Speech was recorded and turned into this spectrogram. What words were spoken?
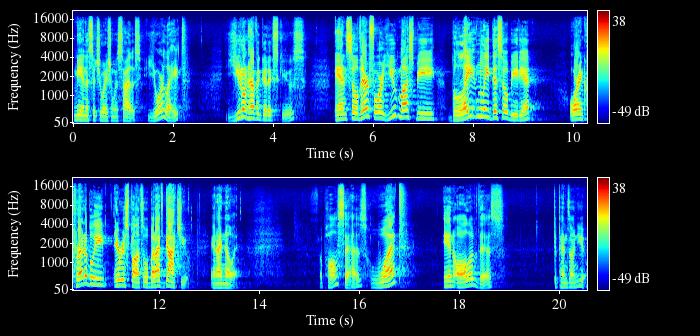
me in the situation with Silas. You're late. You don't have a good excuse. And so, therefore, you must be blatantly disobedient or incredibly irresponsible, but I've got you, and I know it. But Paul says, what in all of this depends on you?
